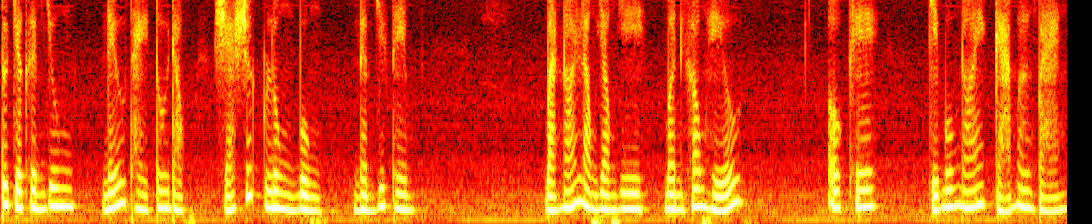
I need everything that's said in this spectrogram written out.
Tôi chợt hình dung nếu thầy tôi đọc sẽ rất lùng bùng nên viết thêm. Bạn nói lòng dòng gì mình không hiểu. Ok, chỉ muốn nói cảm ơn bạn.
